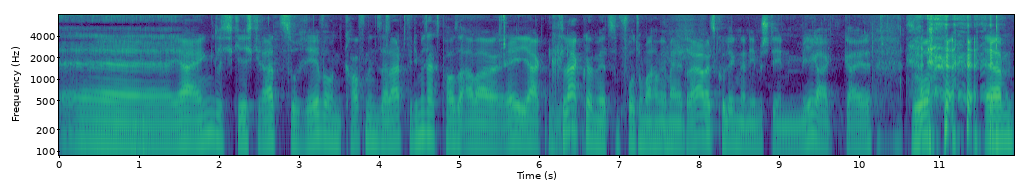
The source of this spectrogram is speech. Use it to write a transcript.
äh, ja, eigentlich gehe ich gerade zu Rewe und kaufe mir einen Salat für die Mittagspause, aber ey, ja, klar können wir jetzt ein Foto machen, wenn meine drei Arbeitskollegen daneben stehen. Mega geil. So. ähm,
